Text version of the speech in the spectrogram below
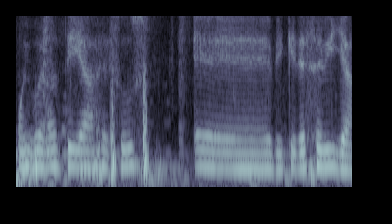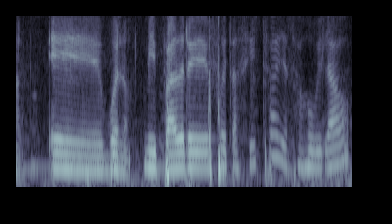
Muy buenos días, Jesús. Eh, Vicky de Sevilla. Eh, bueno, mi padre fue taxista, ya está jubilado.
